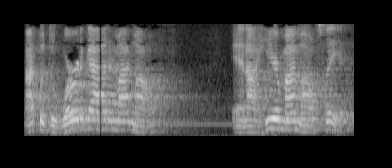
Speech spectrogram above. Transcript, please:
I put the word of God in my mouth and I hear my mouth say it.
